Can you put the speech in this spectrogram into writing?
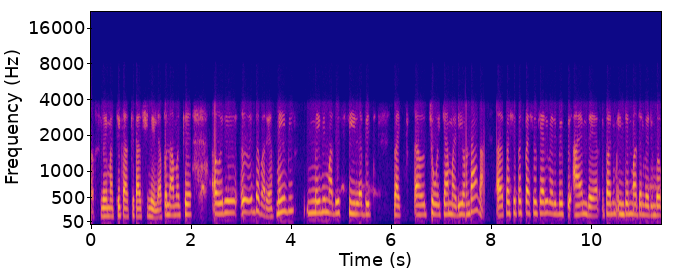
else മറ്റു കൾച്ചറിലില്ല അപ്പൊ നമുക്ക് ഒരു എന്താ പറയാ maybe maybe mothers feel a bit like ചോദിക്കാൻ മടിയുണ്ടാകാം. Uh, പക്ഷെ ഇപ്പൊ സ്പെഷ്യൽ കെയർ വരുമ്പോൾ ഐ എം ദയർ ഇപ്പൊ ഇന്ത്യൻ മദർ വരുമ്പോൾ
